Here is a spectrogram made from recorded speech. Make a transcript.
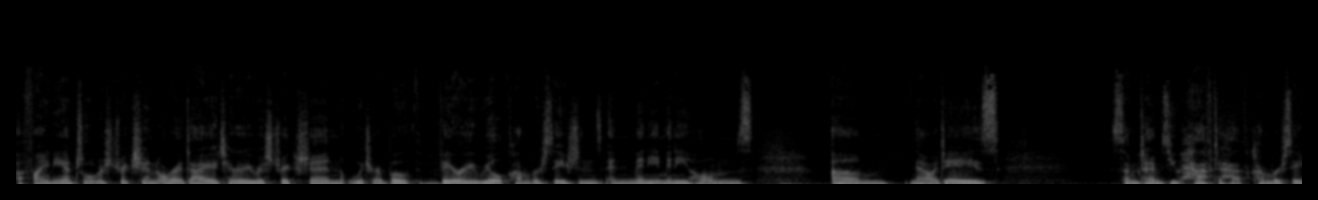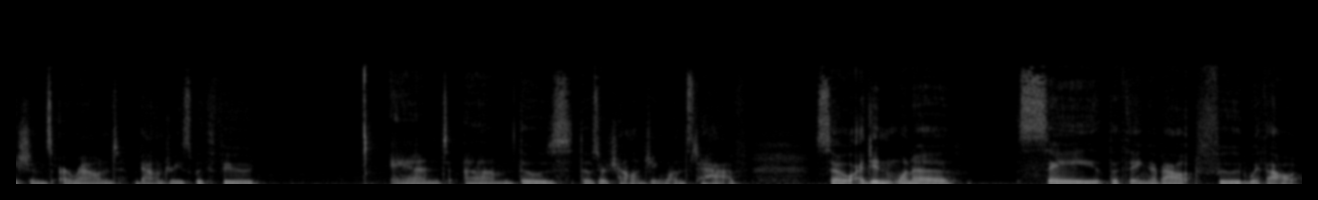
a financial restriction or a dietary restriction, which are both very real conversations in many, many homes, um, nowadays, sometimes you have to have conversations around boundaries with food, and um, those those are challenging ones to have. So I didn't want to say the thing about food without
